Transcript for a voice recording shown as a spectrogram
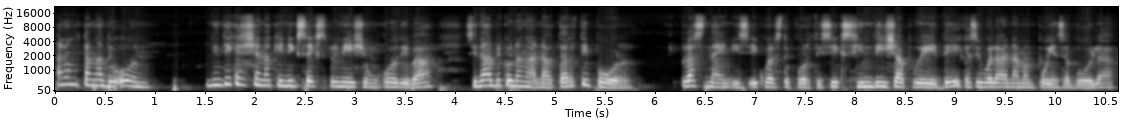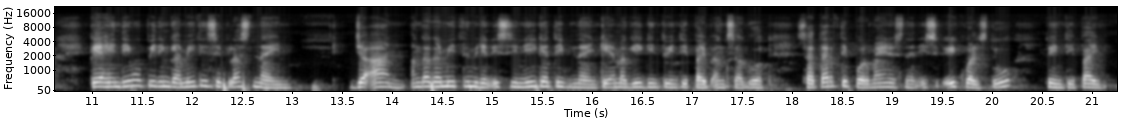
Anong tanga doon? Hindi kasi siya nakinig sa explanation ko, di ba? Sinabi ko na nga na 34 plus 9 is equals to 46. Hindi siya pwede kasi wala naman po yan sa bola. Kaya hindi mo pwedeng gamitin si plus 9 Diyan, ang gagamitin mo dyan is si negative 9, kaya magiging 25 ang sagot. Sa 34 minus 9 is equals to 25.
